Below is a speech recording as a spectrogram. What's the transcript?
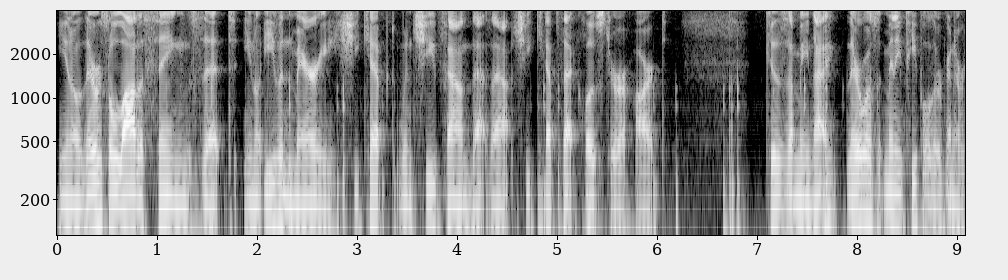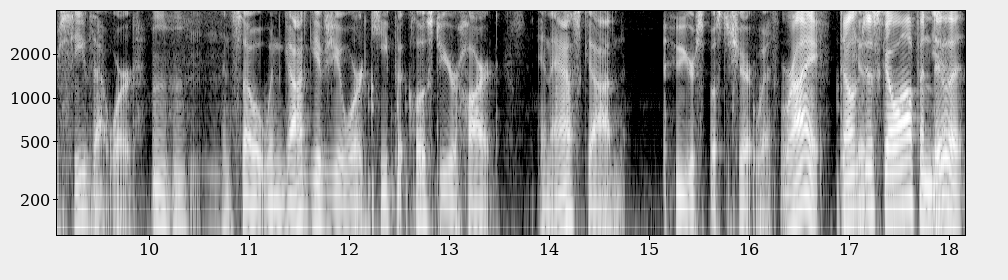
You know, there was a lot of things that, you know, even Mary, she kept, when she found that out, she kept that close to her heart. Because, I mean, I, there wasn't many people that were going to receive that word. And so when God gives you a word, keep it close to your heart and ask God who you're supposed to share it with. Right. Don't just go off and do Yeah. it.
